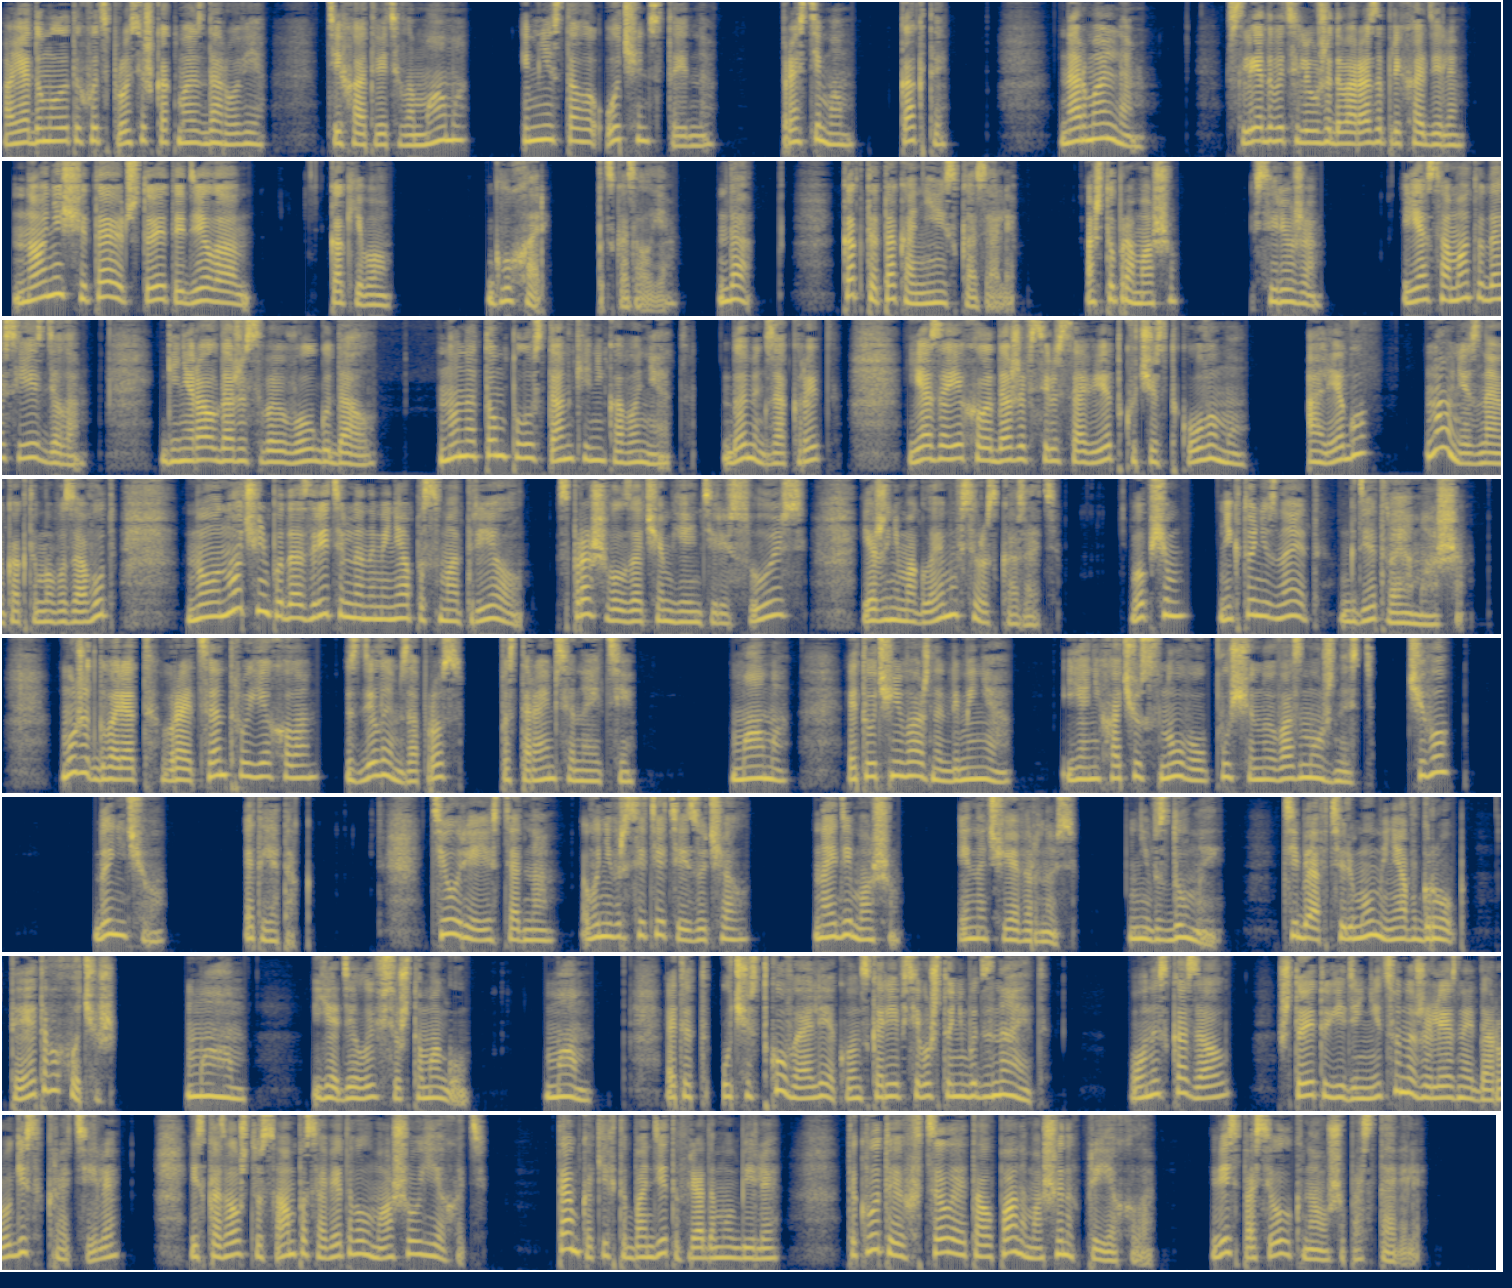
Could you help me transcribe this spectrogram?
«А я думала, ты хоть спросишь, как мое здоровье», — тихо ответила мама, и мне стало очень стыдно. «Прости, мам, как ты?» «Нормально. Следователи уже два раза приходили. Но они считают, что это дело... Как его? Глухарь, подсказал я. Да, как-то так они и сказали. А что про Машу? Сережа, я сама туда съездила. Генерал даже свою «Волгу» дал. Но на том полустанке никого нет. Домик закрыт. Я заехала даже в сельсовет к участковому. Олегу? Ну, не знаю, как там его зовут, но он очень подозрительно на меня посмотрел. Спрашивал, зачем я интересуюсь. Я же не могла ему все рассказать. В общем, никто не знает, где твоя Маша. Может, говорят, в райцентр уехала. Сделаем запрос, постараемся найти. Мама, это очень важно для меня. Я не хочу снова упущенную возможность. Чего? Да ничего. Это я так. Теория есть одна. В университете изучал. Найди Машу, иначе я вернусь. Не вздумай. Тебя в тюрьму, меня в гроб. Ты этого хочешь? Мам, я делаю все, что могу. Мам, этот участковый Олег, он, скорее всего, что-нибудь знает. Он и сказал, что эту единицу на железной дороге сократили. И сказал, что сам посоветовал Маше уехать. Там каких-то бандитов рядом убили. Так вот их целая толпа на машинах приехала. Весь поселок на уши поставили.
